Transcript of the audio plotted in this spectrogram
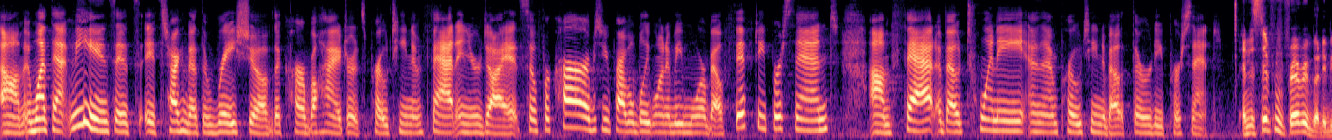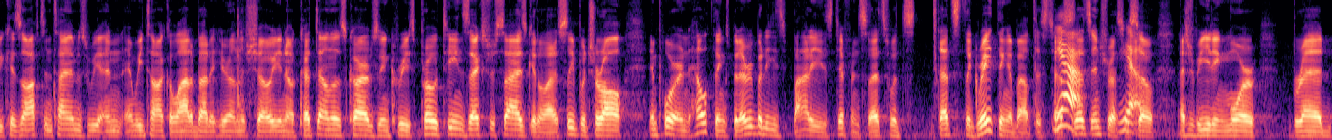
Um, and what that means, it's, it's talking about the ratio of the carbohydrates, protein, and fat in your diet. So for carbs, you probably want to be more about 50%, um, fat about 20, and then protein about 30%. And it's different for everybody because oftentimes we and, and we talk a lot about it here on the show. You know, cut down those carbs, increase proteins, exercise, get a lot of sleep, which are all important health things. But everybody's body is different, so that's what's that's the great thing about this test. Yeah, So that's interesting. yeah. So I should be eating more bread,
